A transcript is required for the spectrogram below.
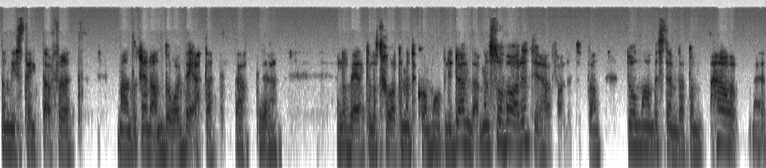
de misstänkta för att man redan då vet att, att eh, eller vet eller tror att de inte kommer att bli dömda. Men så var det inte i det här fallet. Utan domaren bestämde att de här eh,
